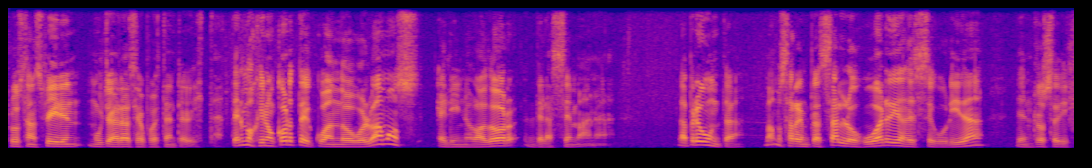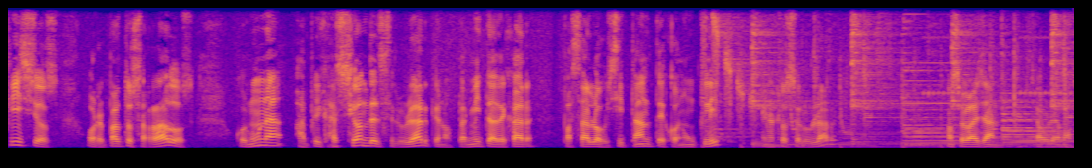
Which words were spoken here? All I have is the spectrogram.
Ruslan Spirin, muchas gracias por esta entrevista. Tenemos que ir a un corte cuando volvamos, el innovador de la semana. La pregunta, ¿vamos a reemplazar los guardias de seguridad de nuestros edificios o repartos cerrados con una aplicación del celular que nos permita dejar pasar los visitantes con un clic en nuestro celular. No se vayan, ya volvemos.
